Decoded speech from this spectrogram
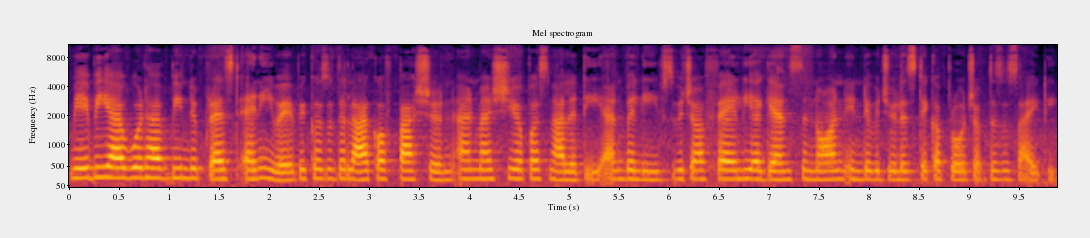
Maybe I would have been depressed anyway because of the lack of passion and my sheer personality and beliefs, which are fairly against the non individualistic approach of the society.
